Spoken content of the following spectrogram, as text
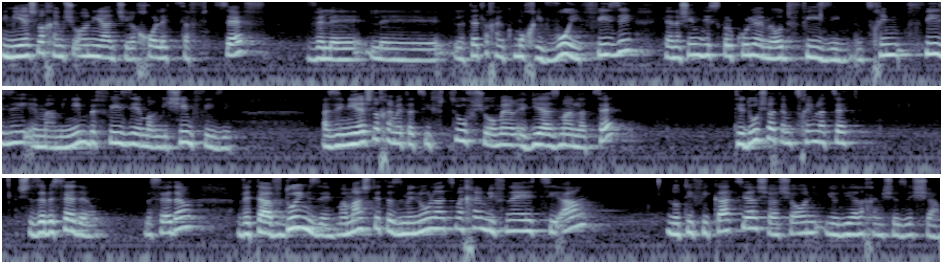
אם יש לכם שעון יד שיכול לצפצף ולתת לכם כמו חיווי פיזי, כי אנשים עם דיסקלקוליה הם מאוד פיזיים. הם צריכים פיזי, הם מאמינים בפיזי, הם מרגישים פיזי. אז אם יש לכם את הצפצוף שאומר הגיע הזמן לצאת, תדעו שאתם צריכים לצאת, שזה בסדר, בסדר? ותעבדו עם זה, ממש תתזמנו לעצמכם לפני יציאה נוטיפיקציה שהשעון יודיע לכם שזה שם.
